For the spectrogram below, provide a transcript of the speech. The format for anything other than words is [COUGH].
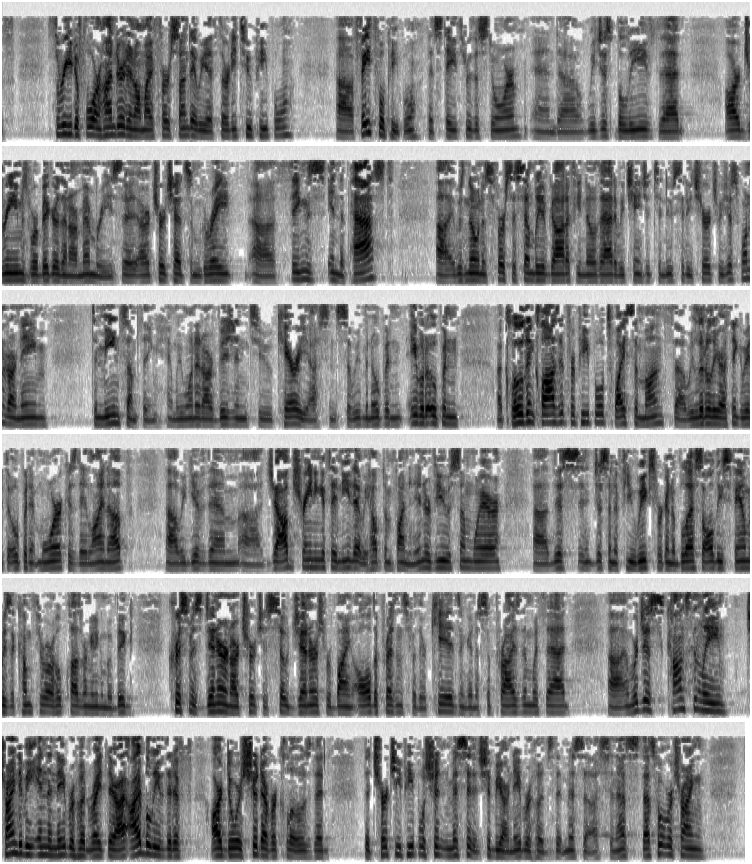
three to 400, and on my first Sunday, we had 32 people, uh, faithful people that stayed through the storm, and uh, we just believed that our dreams were bigger than our memories. Uh, our church had some great uh, things in the past. Uh, it was known as First Assembly of God, if you know that, and we changed it to New City Church. We just wanted our name to mean something, and we wanted our vision to carry us, and so we've been open, able to open a clothing closet for people twice a month. Uh, we literally are thinking we have to open it more because they line up uh, we give them uh, job training if they need that. We help them find an interview somewhere. Uh, this just in a few weeks, we're going to bless all these families that come through our Hope Closet. We're going to give them a big Christmas dinner, and our church is so generous. We're buying all the presents for their kids and going to surprise them with that. Uh, and we're just constantly trying to be in the neighborhood right there. I, I believe that if our doors should ever close, that the churchy people shouldn't miss it. It should be our neighborhoods that miss us, and that's that's what we're trying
